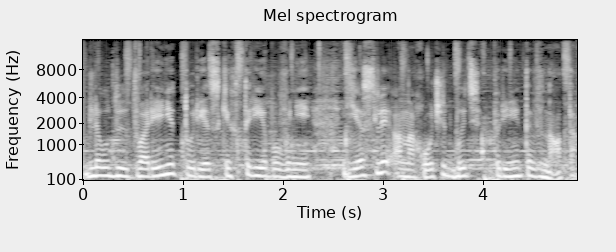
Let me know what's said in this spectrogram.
для удовлетворения турецких требований, если она хочет быть принятой в НАТО.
